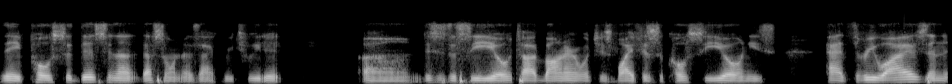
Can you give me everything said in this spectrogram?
they posted this, and that, that's the one that Zack retweeted. Um, this is the CEO, Todd Bonner, which his wife is the co-CEO, and he's had three wives. And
